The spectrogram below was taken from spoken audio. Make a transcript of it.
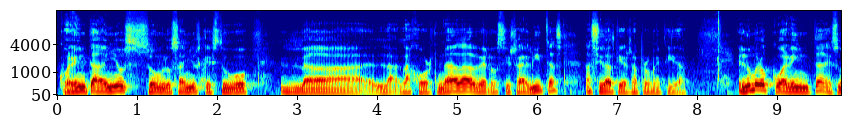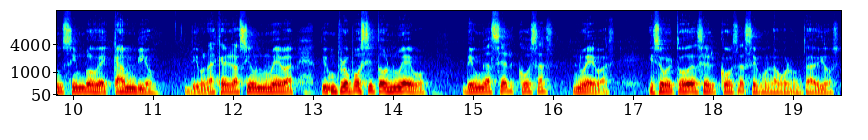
40 años son los años que estuvo la, la, jornada de los israelitas hacia la tierra prometida. El número 40 es un símbolo de cambio, de una generación nueva, de un propósito nuevo, de un hacer cosas nuevas y sobre todo de hacer cosas según la voluntad de Dios.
